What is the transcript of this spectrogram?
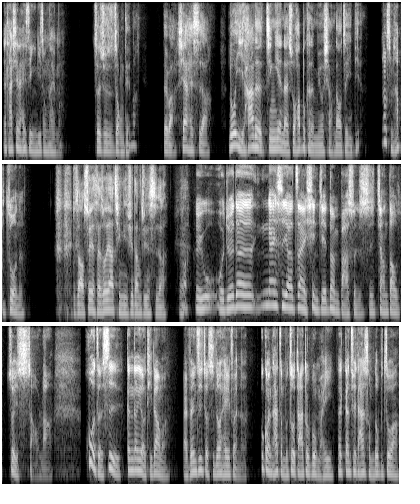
那他现在还是盈利状态吗？这就是重点了，对吧？现在还是啊。如果以他的经验来说，他不可能没有想到这一点。那为什么他不做呢？不知道，所以才说要请你去当军师啊，对吧？对，我我觉得应该是要在现阶段把损失降到最少啦，或者是刚刚有提到嘛，百分之九十都黑粉了，不管他怎么做，大家都不满意，那干脆他什么都不做啊。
